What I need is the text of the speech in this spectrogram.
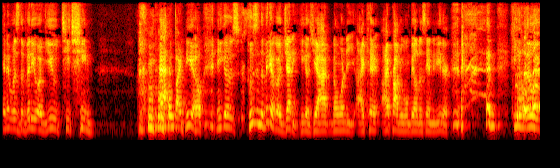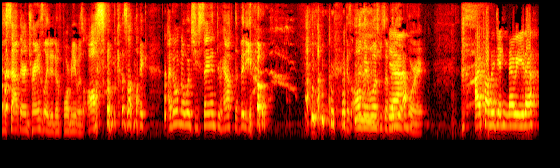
And it was the video of you teaching By Ne-Yo. And he goes, Who's in the video? I go, Jenny. He goes, Yeah, no wonder you, I can't, I probably won't be able to understand it either. and he literally just sat there and translated it for me. It was awesome because I'm like, I don't know what she's saying through half the video. Because all there was was a yeah. video for it. I probably didn't know either.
